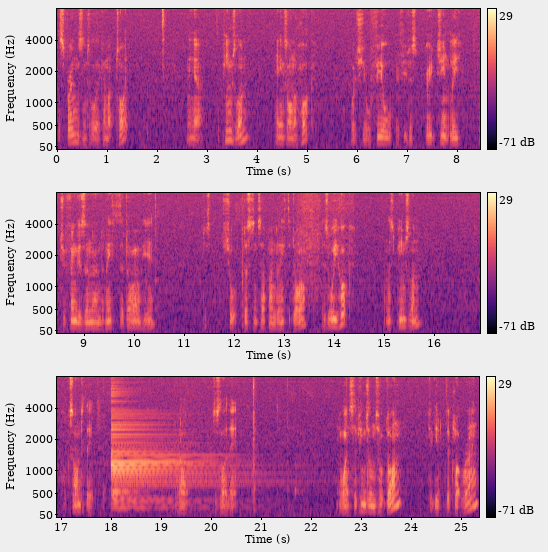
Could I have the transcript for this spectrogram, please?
the springs until they come up tight. Now, the pendulum hangs on a hook, which you'll feel if you just very gently put your fingers in underneath the dial here, just short distance up underneath the dial. There's a wee hook, and this pendulum hooks onto that. Right, just like that. Now once the pendulum's hooked on, to get the clock running,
